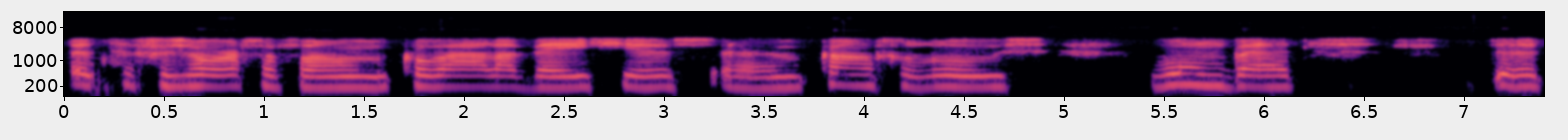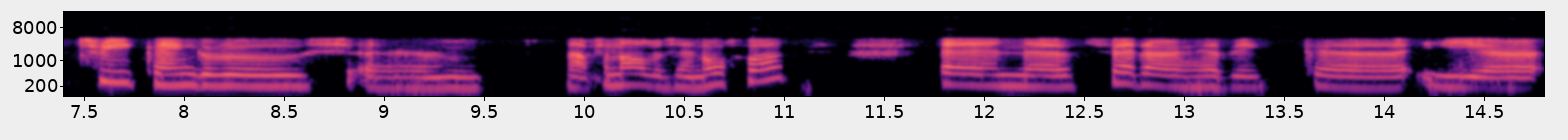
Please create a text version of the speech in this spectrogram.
het verzorgen van koala-weesjes, um, kangoeroes, wombats, tree kangaroos, nou, van alles en nog wat. En verder heb ik hier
